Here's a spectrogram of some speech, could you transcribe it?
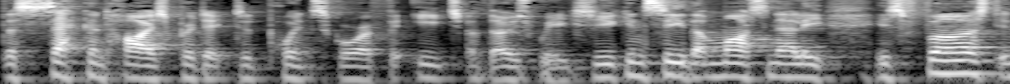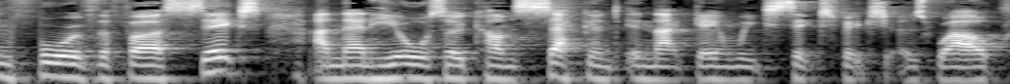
the second highest predicted point scorer for each of those weeks. So you can see that Martinelli is first in four of the first six. And then he also comes second in that game week six fixture as well.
